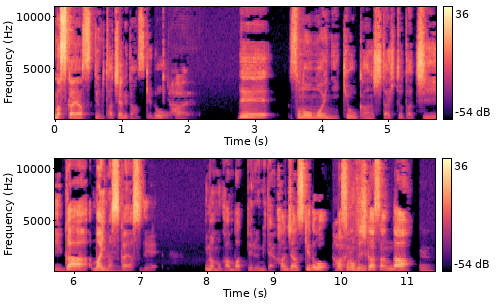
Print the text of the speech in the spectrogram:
まあ、スカイアスっていうのを立ち上げたんですけど、はい。で、その思いに共感した人たちが、まあ今うんスカイアスで、今も頑張ってるみたいな感じなんですけど、まはいあその藤川さんが、うん。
